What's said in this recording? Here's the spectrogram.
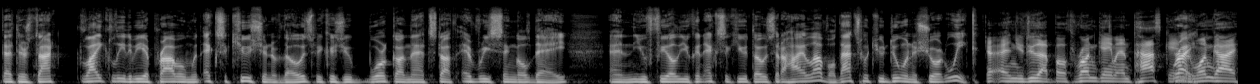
that there's not likely to be a problem with execution of those because you work on that stuff every single day and you feel you can execute those at a high level. That's what you do in a short week. And you do that both run game and pass game. Right. And one guy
